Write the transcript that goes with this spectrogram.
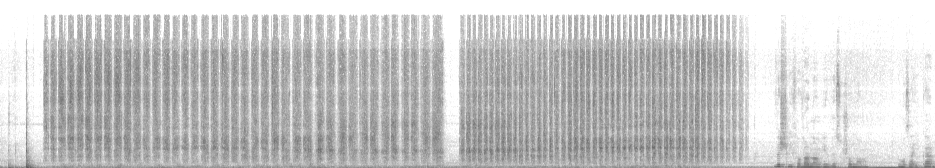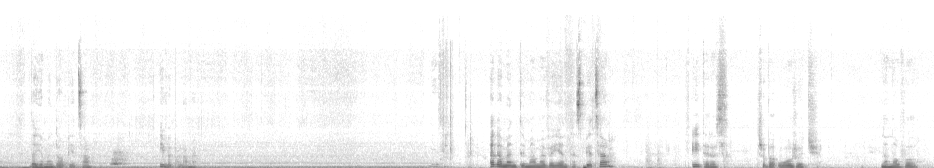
Wyszlifowaną i wysuszoną mozaikę dajemy do pieca i wypalamy. Elementy mamy wyjęte z pieca i teraz trzeba ułożyć na nowo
